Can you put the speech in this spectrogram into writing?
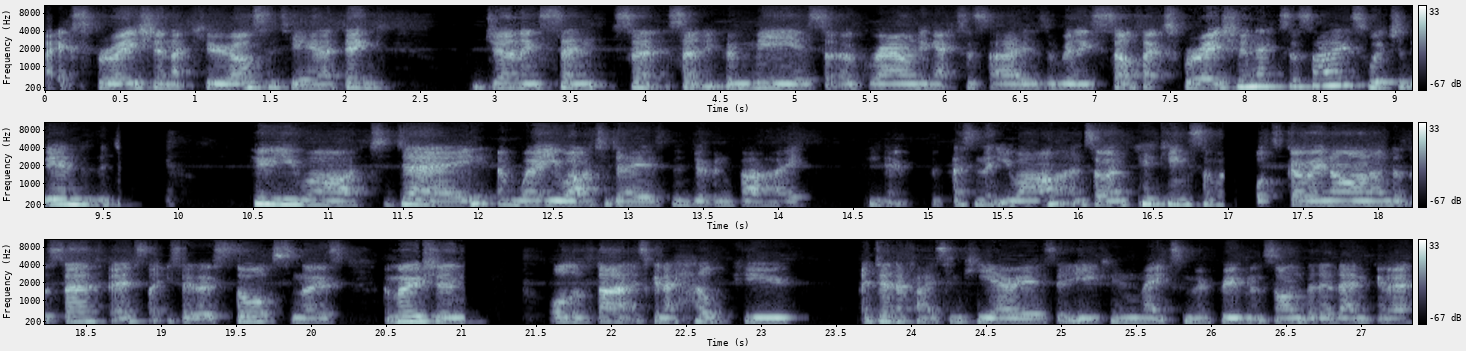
that exploration, that curiosity, and I think journaling certainly for me is a grounding exercise, a really self-exploration exercise, which at the end of the day, who you are today and where you are today has been driven by, you know, the person that you are. And so unpicking some of what's going on under the surface, like you say, those thoughts and those emotions, all of that is going to help you identify some key areas that you can make some improvements on that are then going to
